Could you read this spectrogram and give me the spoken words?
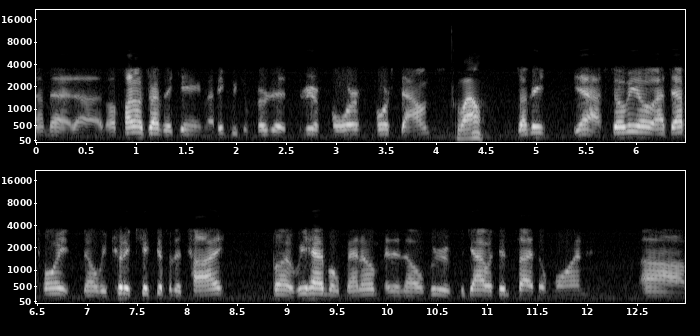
on that uh, the final drive of the game. I think we converted three or four fourth downs. Wow. So I think yeah. Know, at that point, you know, we could have kicked it for the tie, but we had momentum, and you know, we were, the guy was inside the one um,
